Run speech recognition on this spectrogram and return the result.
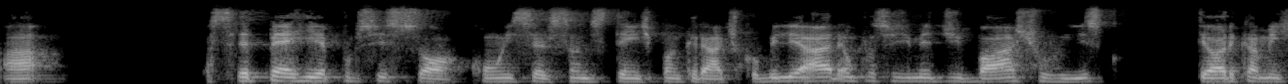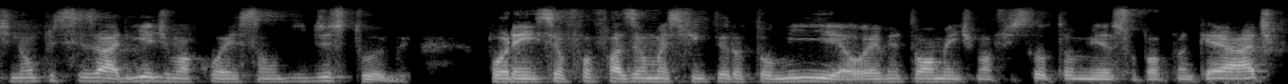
a a CPRE por si só, com inserção de estente pancreático biliar, é um procedimento de baixo risco. Teoricamente, não precisaria de uma correção do distúrbio. Porém, se eu for fazer uma esfincterotomia ou eventualmente uma fistulotomia suprapancreática,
